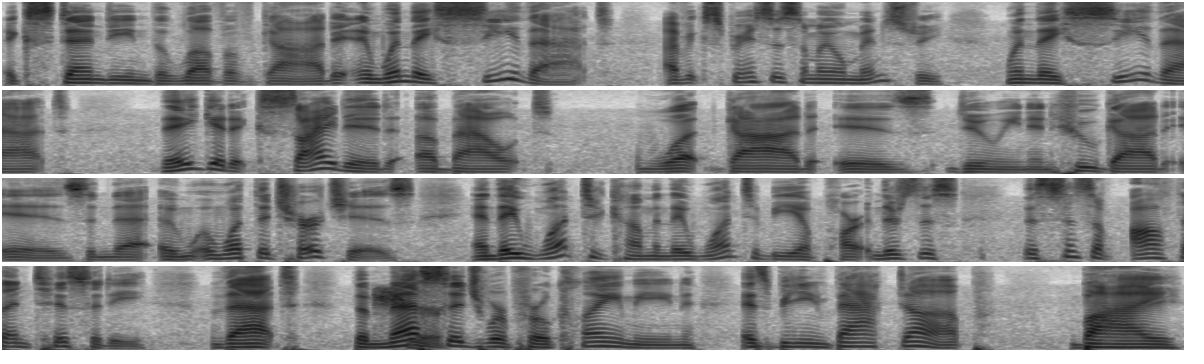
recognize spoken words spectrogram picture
extending the love of god and when they see that i've experienced this in my own ministry when they see that they get excited about what God is doing and who God is and that and what the church is. And they want to come and they want to be a part. And there's this this sense of authenticity that the sure. message we're proclaiming is being backed up by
